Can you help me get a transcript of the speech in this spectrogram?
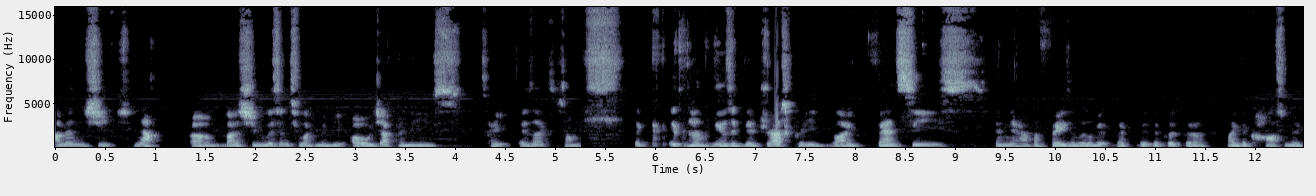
I mean, she not um, but she listened to like maybe old Japanese tape. It's like some like it kind of music. They dress pretty like fancy, and they have a face a little bit like they, they put the like the cosmic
